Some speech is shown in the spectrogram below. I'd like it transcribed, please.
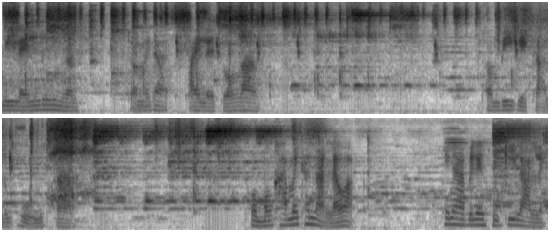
มีอะไรไม่รู้เหมือนจำไม่ได้ไปเลยตัวล่างซอมบี้เกกะลูกหูลูกตา ผมบังคับไม่ถนัดแล้วอะไม่น่าไปเล่นคุกกี้รันเลย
